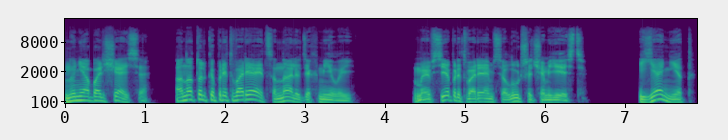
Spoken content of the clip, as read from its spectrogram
Но не обольщайся, она только притворяется на людях, милый». «Мы все притворяемся лучше, чем есть». «Я нет.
